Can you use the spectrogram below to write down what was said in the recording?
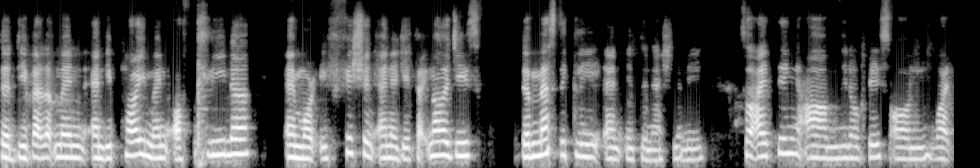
the development and deployment of cleaner and more efficient energy technologies domestically and internationally. So I think, um, you know, based on what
